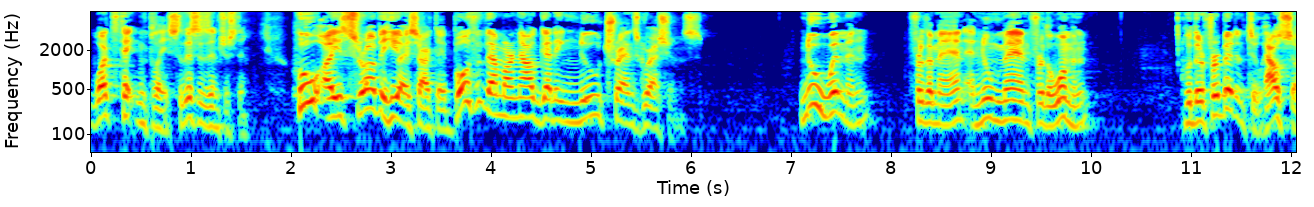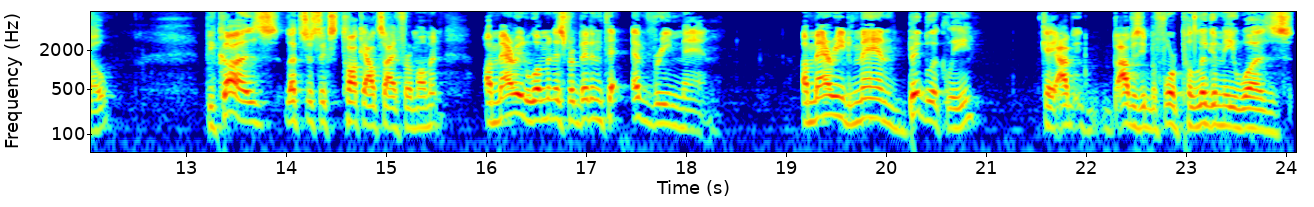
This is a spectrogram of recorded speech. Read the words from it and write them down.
What's taking place? So this is interesting. Who Both of them are now getting new transgressions. New women for the man and new men for the woman who they're forbidden to. How so? Because, let's just talk outside for a moment. A married woman is forbidden to every man. A married man, biblically, okay, obviously before polygamy was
